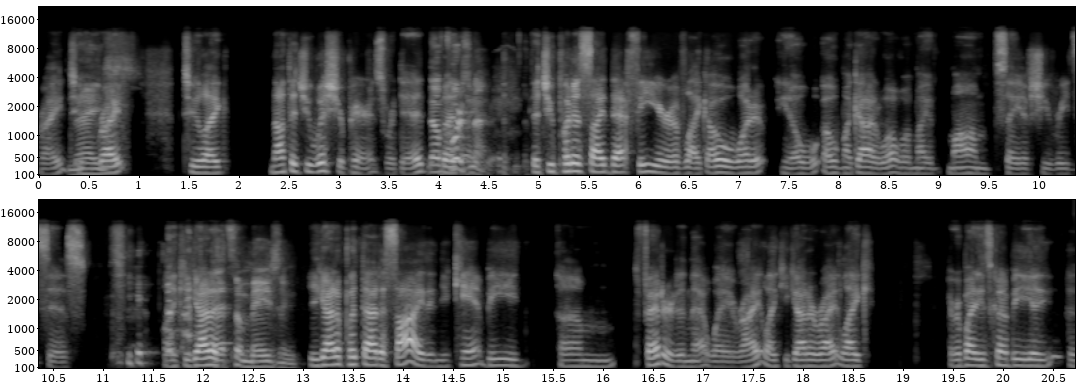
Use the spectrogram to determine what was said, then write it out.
right? To Nice. write to like not that you wish your parents were dead. No, of course not. That you put aside that fear of like, oh, what you know, oh my God, what will my mom say if she reads this? Like you gotta That's amazing. you got to put that aside and you can't be um, fettered in that way right like you got to write like everybody's going to be uh,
